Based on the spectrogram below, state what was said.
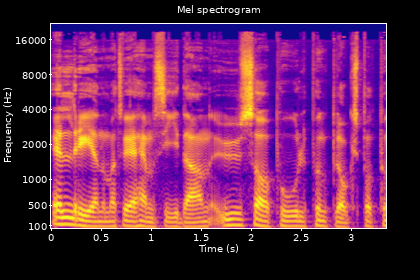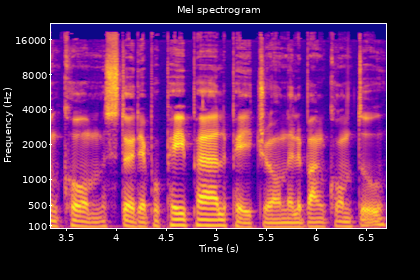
eller genom att via hemsidan usapool.blogspot.com stödja på Paypal, Patreon eller bankkonto.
